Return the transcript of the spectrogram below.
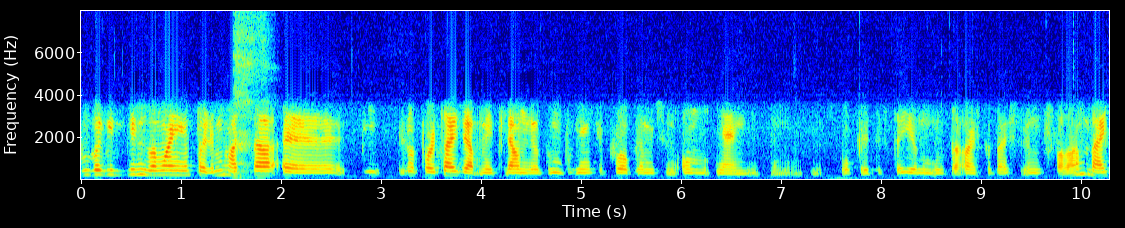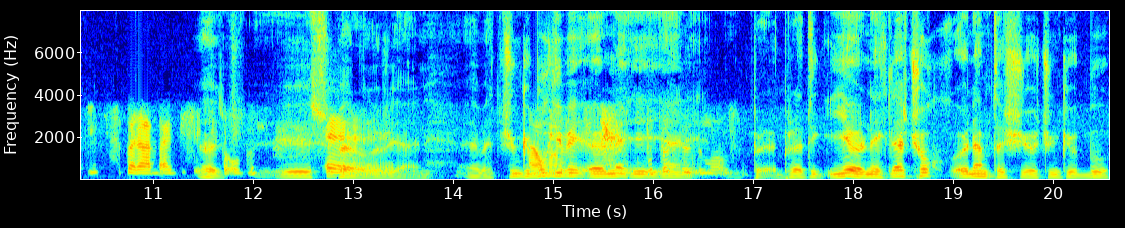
bulabildiğim zaman yaparım. Hatta e, bir röportaj yapmayı planlıyordum bugünkü program için. Onun, yani hani, kooperatifte yanımızda arkadaşlarımız falan. Belki ikisi beraber bir şekilde evet, olur. E, süper ee, olur yani. Evet çünkü tamam. bu gibi örne yani pratik iyi örnekler çok önem taşıyor. Çünkü bu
